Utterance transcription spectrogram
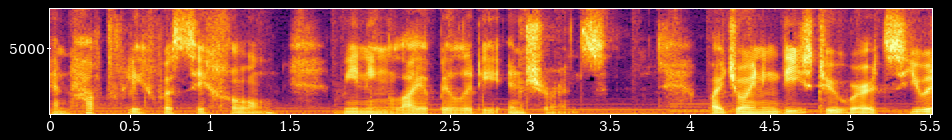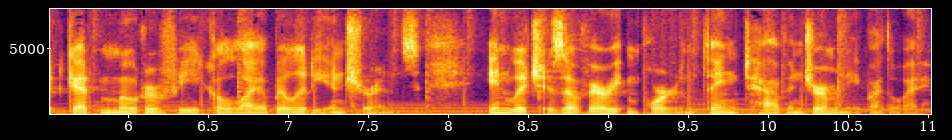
and Haftpflichtversicherung, meaning liability insurance. By joining these two words, you would get motor vehicle liability insurance, in which is a very important thing to have in Germany, by the way.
